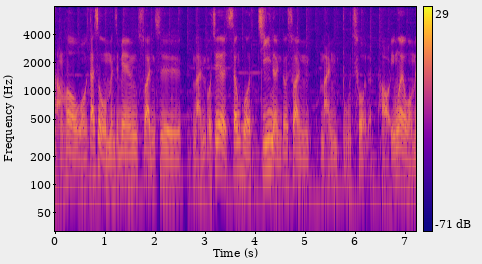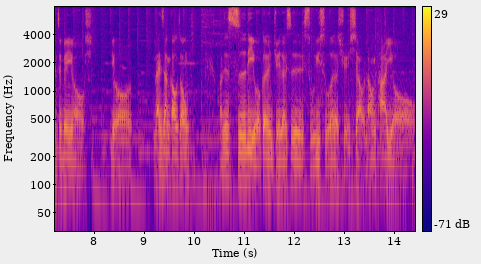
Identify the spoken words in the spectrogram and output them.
然后我，但是我们这边算是蛮，我觉得生活机能都算蛮不错的。好，因为我们这边有有南山高中，好像私立，我个人觉得是数一数二的学校。然后它有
